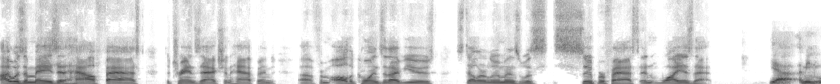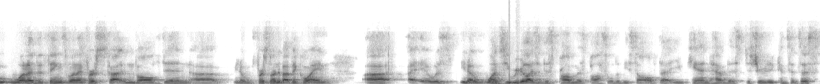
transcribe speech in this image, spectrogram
I was amazed at how fast the transaction happened. Uh, from all the coins that I've used, Stellar Lumens was super fast. And why is that? Yeah, I mean, one of the things when I first got involved in, uh, you know, first learned about Bitcoin, uh, it was, you know, once you realize that this problem is possible to be solved, that you can have this distributed consensus,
